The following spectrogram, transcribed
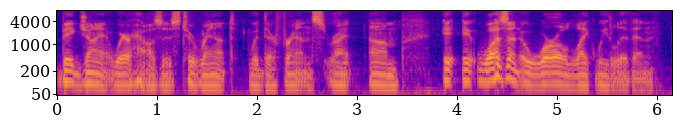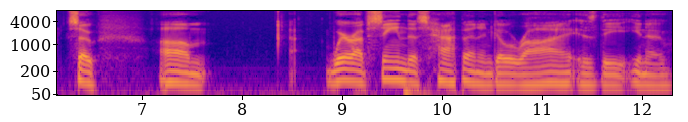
big giant warehouses to rent with their friends, right? Um, it, it, wasn't a world like we live in. So, um, where I've seen this happen and go awry is the, you know,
